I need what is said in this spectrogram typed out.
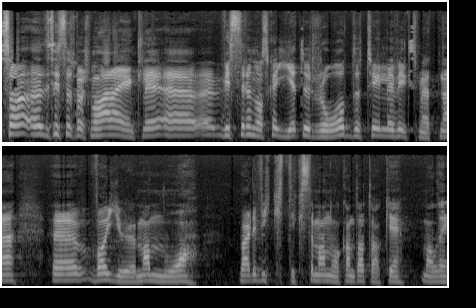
så eh, det siste spørsmålet her er egentlig eh, Hvis dere nå skal gi et råd til virksomhetene, hva gjør man nå? Hva er det viktigste man nå kan ta tak i? Mali?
